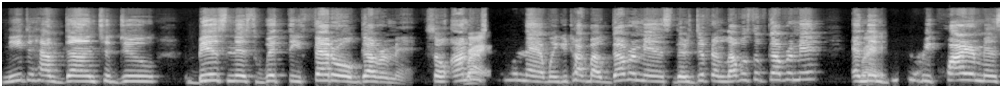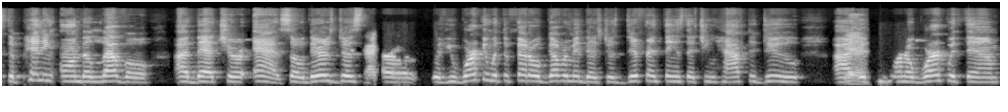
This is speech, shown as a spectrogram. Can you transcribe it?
need to have done to do business with the federal government. So understand right. that when you talk about governments, there's different levels of government and right. then requirements depending on the level uh, that you're at. So there's just exactly. uh, if you're working with the federal government, there's just different things that you have to do uh, yeah. if you want to work with them,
